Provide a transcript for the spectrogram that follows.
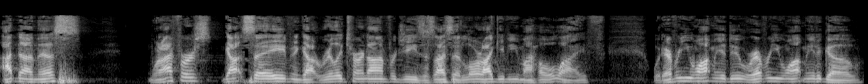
I've done this. When I first got saved and got really turned on for Jesus, I said, Lord, I give you my whole life. Whatever you want me to do, wherever you want me to go,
